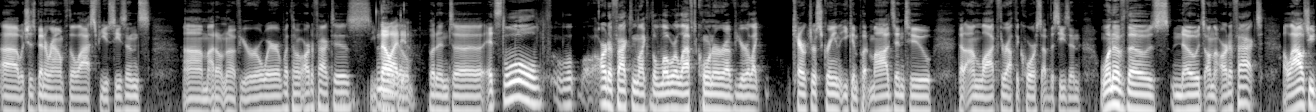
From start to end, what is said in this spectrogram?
uh, which has been around for the last few seasons. Um, I don't know if you're aware of what the artifact is. You No idea. don't Put into it's the little, little artifact in like the lower left corner of your like character screen that you can put mods into that unlock throughout the course of the season. One of those nodes on the artifact allows you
